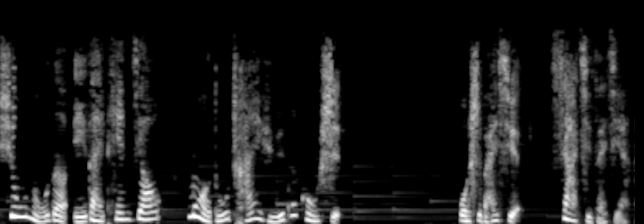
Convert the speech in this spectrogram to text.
匈奴的一代天骄冒毒单于的故事。我是白雪，下期再见。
